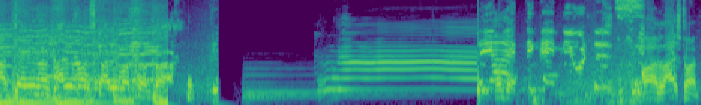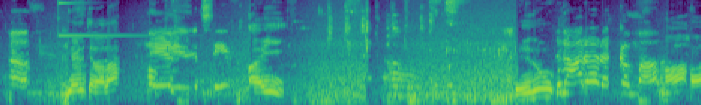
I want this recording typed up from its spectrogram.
ಅದಕ್ಕೆ ಹೇಳಿದ್ದು ಖಾಲಿ ಬಾಕ್ಸ್ ಖಾಲಿ ಬಾಕ್ಸ್ ಅಂತ yeah Okay. i think i knew this ಹಾ ಲಾಸ್ಟ್ ಒನ್ uh, ಹೇಳ್ತೀರಲ್ಲ okay let's see ಐ ಇದು ರಾರ ರಕ್ಕಮ್ಮ ಆಹಾ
